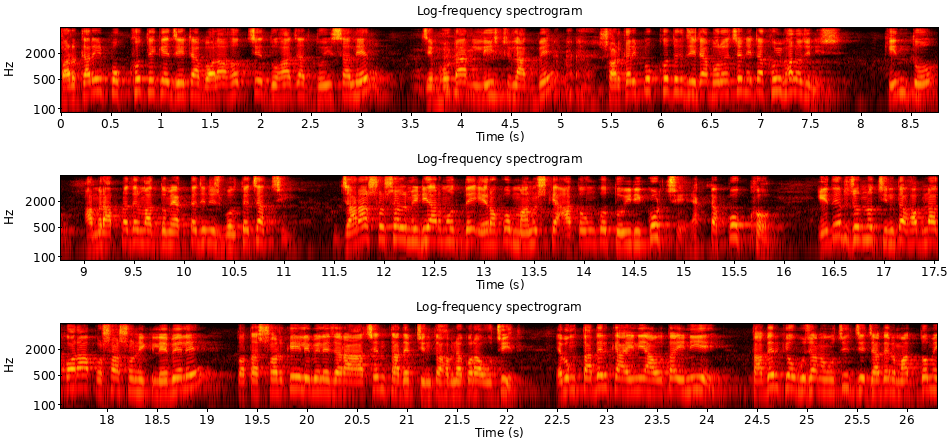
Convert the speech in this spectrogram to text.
সরকারের পক্ষ থেকে যেটা বলা হচ্ছে দু সালের যে ভোটার লিস্ট লাগবে সরকারি পক্ষ থেকে যেটা বলেছেন, এটা খুবই ভালো জিনিস। কিন্তু আমরা আপনাদের মাধ্যমে একটা জিনিস বলতে চাচ্ছি, যারা সোশ্যাল মিডিয়ার মধ্যে এরকম মানুষকে আতঙ্ক তৈরি করছে, একটা পক্ষ, এদের জন্য চিন্তাভাবনা করা প্রশাসনিক লেভেলে তথা সরকারি লেভেলে যারা আছেন, তাদের চিন্তাভাবনা করা উচিত এবং তাদেরকে আইনি আওতায় নিয়ে তাদেরকেও বোঝানো উচিত যে যাদের মাধ্যমে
